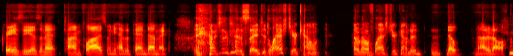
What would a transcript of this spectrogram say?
Crazy, isn't it? Time flies when you have a pandemic. I was just gonna say, did last year count? I don't know if last year counted. Nope, not at all.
